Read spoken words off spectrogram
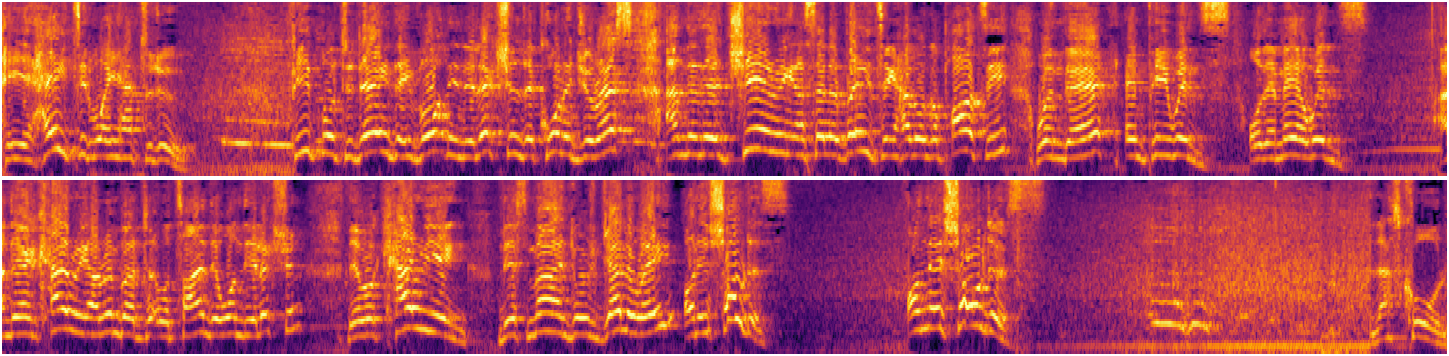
He hated what he had to do. People today, they vote in elections, they call it duress, and then they're cheering and celebrating, having a party when their MP wins, or their mayor wins. And they're carrying, I remember at the time they won the election, they were carrying this man, George Galloway, on his shoulders. On their shoulders. And that's called,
